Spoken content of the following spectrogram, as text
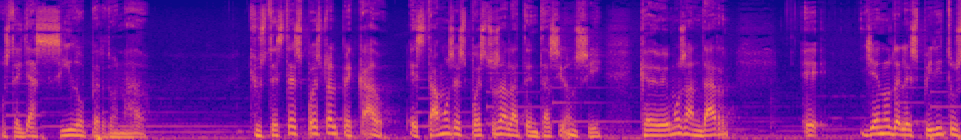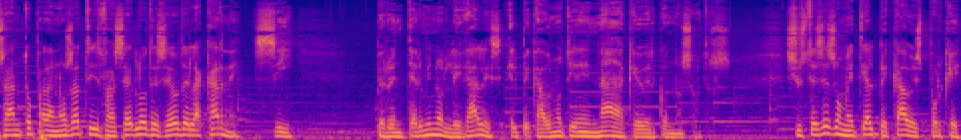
usted ya ha sido perdonado. Que usted está expuesto al pecado. Estamos expuestos a la tentación, sí. Que debemos andar eh, llenos del Espíritu Santo para no satisfacer los deseos de la carne, sí. Pero en términos legales, el pecado no tiene nada que ver con nosotros. Si usted se somete al pecado es porque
